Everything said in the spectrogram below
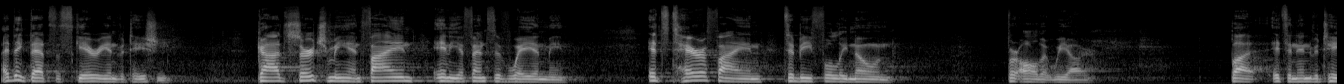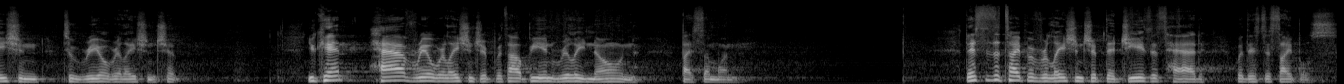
I think that's a scary invitation. God, search me and find any offensive way in me. It's terrifying to be fully known for all that we are. But it's an invitation to real relationship. You can't have real relationship without being really known by someone. This is the type of relationship that Jesus had with his disciples.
